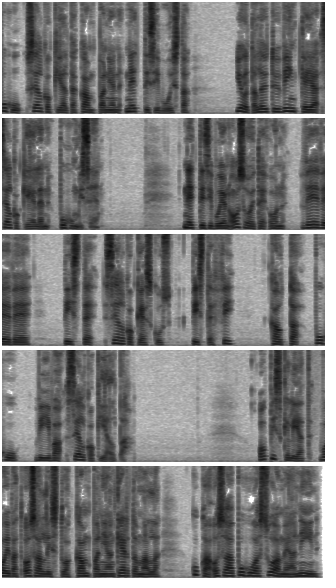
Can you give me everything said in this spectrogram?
Puhu selkokieltä kampanjan nettisivuista, joilta löytyy vinkkejä selkokielen puhumiseen. Nettisivujen osoite on www.selkokeskus.fi kautta puhu-selkokielta. Opiskelijat voivat osallistua kampanjaan kertomalla, kuka osaa puhua suomea niin,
